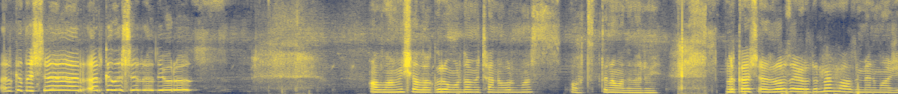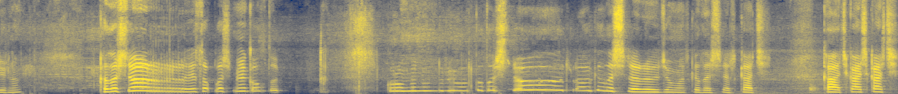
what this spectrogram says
Arkadaşlar. Arkadaşlar ölüyoruz. Allah'ım inşallah Grom oradan bir tane vurmaz. Oh tutturamadım mermiyi. Arkadaşlar Rosa'yı öldürmem lazım benim acilen. Arkadaşlar hesaplaşmaya kalktık. Grom beni öldürüyor arkadaşlar. Arkadaşlar öleceğim arkadaşlar. Kaç. Kaç kaç kaç.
